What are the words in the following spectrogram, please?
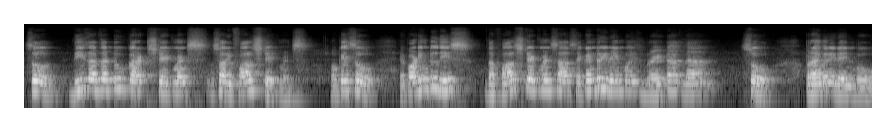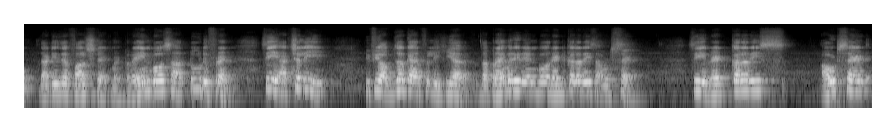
So these are the two correct statements, sorry, false statements. Okay, so according to this, the false statements are secondary rainbow is brighter than so primary rainbow. That is a false statement. Rainbows are two different. See, actually, if you observe carefully here, the primary rainbow red color is outside. See, red color is outside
